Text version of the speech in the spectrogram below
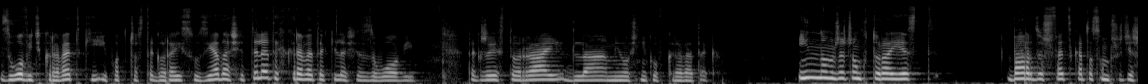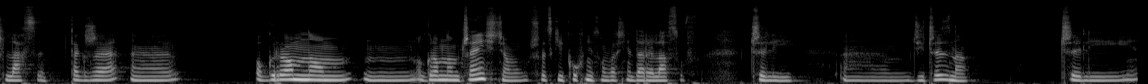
złowić krewetki i podczas tego rejsu zjada się tyle tych krewetek, ile się złowi. Także jest to raj dla miłośników krewetek. Inną rzeczą, która jest bardzo szwedzka, to są przecież lasy. Także y, ogromną, y, ogromną częścią szwedzkiej kuchni są właśnie dary lasów, czyli y, dziczyzna, czyli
